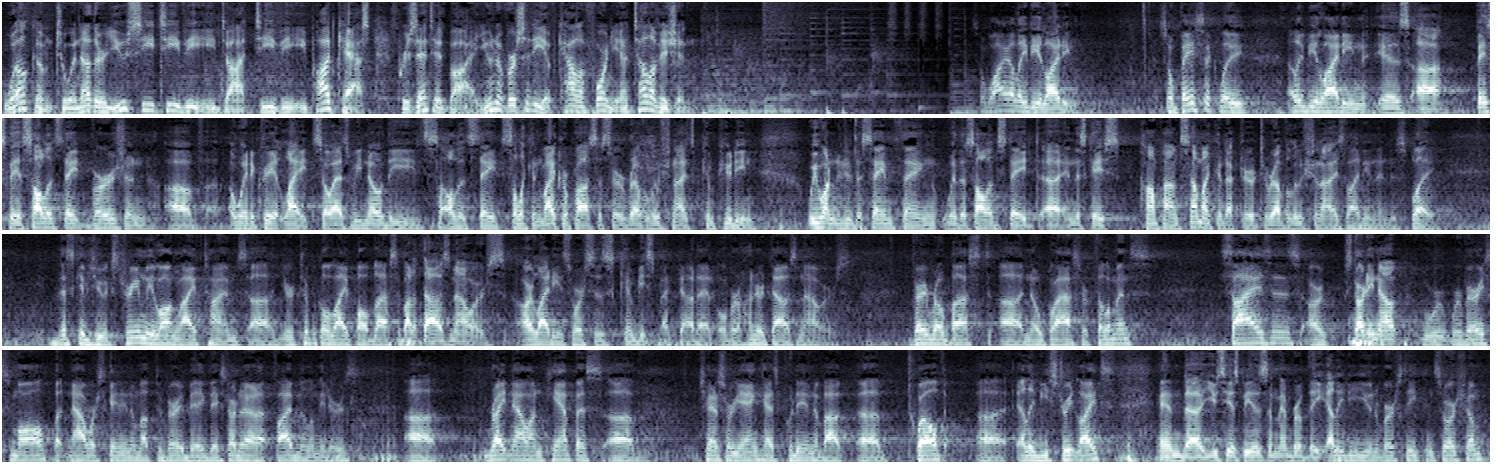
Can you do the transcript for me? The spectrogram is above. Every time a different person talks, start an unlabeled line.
Welcome to another UCTV.tv podcast presented by University of California Television.
So, why LED lighting? So, basically, LED lighting is uh, basically a solid state version of a way to create light. So, as we know, the solid state silicon microprocessor revolutionized computing. We wanted to do the same thing with a solid state, uh, in this case, compound semiconductor, to revolutionize lighting and display. This gives you extremely long lifetimes. Uh, your typical light bulb lasts about 1,000 hours. Our lighting sources can be specced out at over 100,000 hours. Very robust, uh, no glass or filaments. Sizes are starting out, we're, we're, very small, but now we're scaling them up to very big. They started out at 5 millimeters. Uh, right now on campus, uh, Chancellor Yang has put in about uh, 12 uh, LED streetlights, and UCSB is a member of the LED University Consortium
